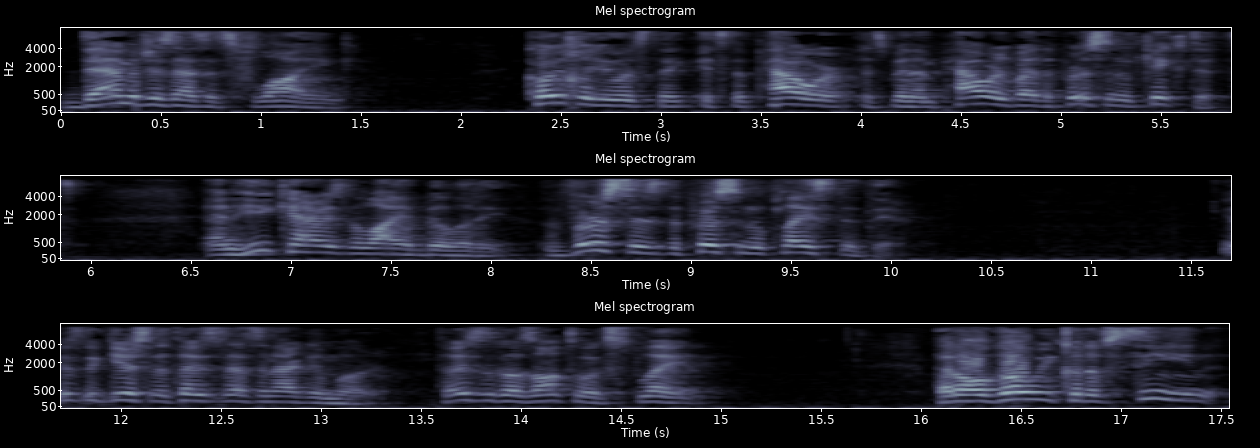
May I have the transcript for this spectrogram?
damages as it's flying, koichayu, it's the, it's the power, it's been empowered by the person who kicked it, and he carries the liability, versus the person who placed it there. Here's the gears of the has in our Gemara. Tosfos goes on to explain that although we could have seen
